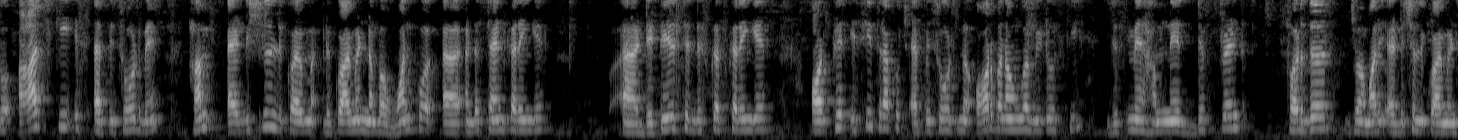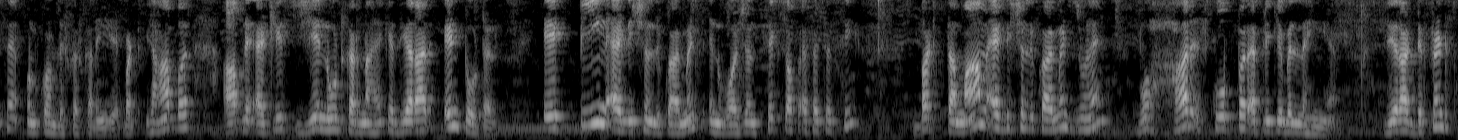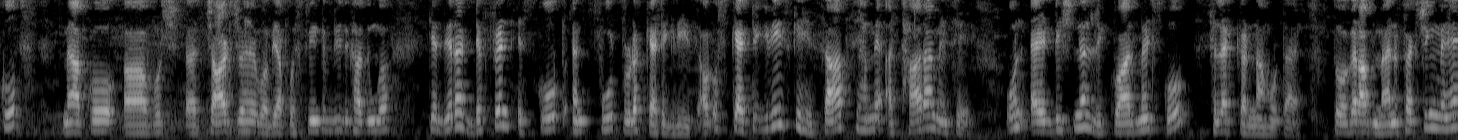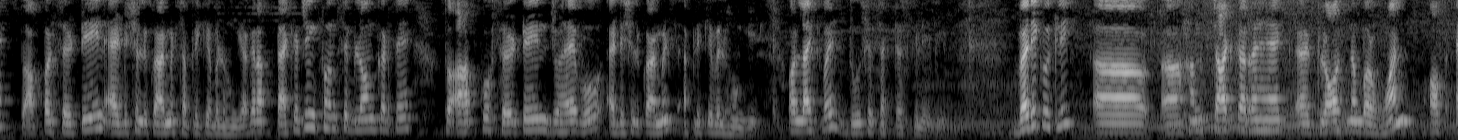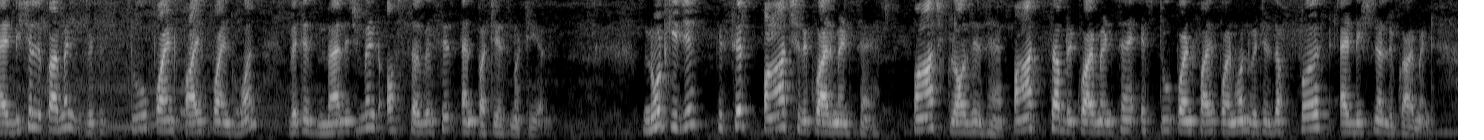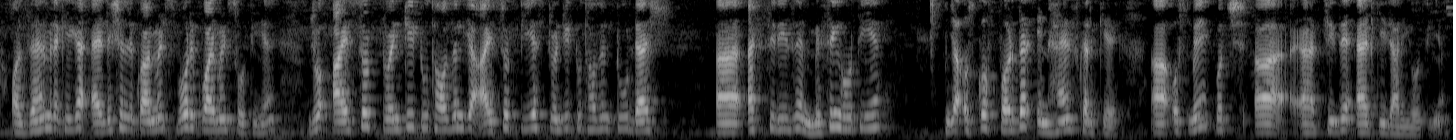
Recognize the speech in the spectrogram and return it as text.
तो आज की इस एपिसोड में हम एडिशनल रिक्वायरमेंट नंबर वन को अंडरस्टैंड करेंगे डिटेल से डिस्कस करेंगे और फिर इसी तरह कुछ एपिसोड्स में और बनाऊँगा वीडियोस की जिसमें हमने डिफरेंट फर्दर जो हमारी एडिशनल रिक्वायरमेंट्स हैं, उनको हम डिस्कस करेंगे। बट यहाँ पर आपने एटलीस्ट ये नोट करना है कि there are in total 18 additional requirements in version six of FSSC but तमाम एडिशनल रिक्वायरमेंट्स जो हैं, वो हर स्कोप पर एप्लीकेबल नहीं है। देयर आर डिफरेंट स्कोप्स मैं आपको वो चार्ट जो है वो अभी आपको स्क्रीन पर भी दिखा दूँगा कि there are different scope and food product categories और उस कैटेगरीज के हिसाब से हमें 18 में से उन एडिशनल रिक्वायरमेंट्स को सिलेक्ट करना होता है। तो अगर आप मैन्युफैक्चरिंग में हैं तो आप पर सर्टेन एडिशनल रिक्वायरमेंट्स अप्लीकेबल होंगी। अगर आप पैकेजिंग फर्म से बिलोंग करते हैं तो आपको सर्टेन जो है वो एडिशनल रिक्वायरमेंट्स अप्लीकेबल होंगी और लाइकवाइज दूसरे सेक्टर्स के लिए भी। वेरी क्विकली uh, uh, हम स्टार्ट कर रहे हैं clause number one of additional requirement which is 2.5.1 which is management of services and purchase material note कीजिए कि सिर्फ़ पाँच रिक्वायरमेंट्स हैं पाँच क्लॉजेज हैं पाँच सब रिक्वायरमेंट्स हैं इस 2.5.1 which is the first additional requirement और जहन में रखिएगा एडिशनल रिक्वायरमेंट्स वो रिक्वायरमेंट्स होती हैं जो आईसो 22000 या ISO T S twenty two two X series में मिसिंग होती हैं। या उसको फर्दर इन्हेंस करके आ, उसमें कुछ चीज़ें ऐड की जा रही होती हैं।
